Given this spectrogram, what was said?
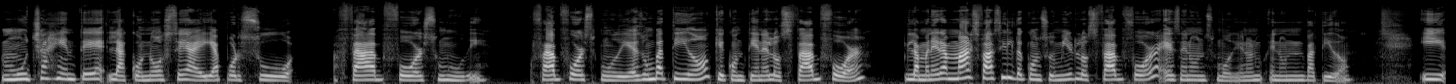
Mucha gente la conoce a ella por su Fab Four Smoothie. Fab Four Smoothie es un batido que contiene los Fab Four. La manera más fácil de consumir los Fab Four es en un smoothie, en un, batido. Y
